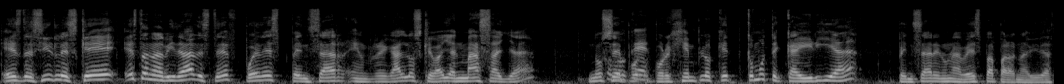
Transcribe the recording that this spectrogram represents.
es decirles que esta Navidad, Steph, puedes pensar en regalos que vayan más allá. No sé, por ejemplo, ¿qué, ¿cómo te caería pensar en una Vespa para Navidad.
